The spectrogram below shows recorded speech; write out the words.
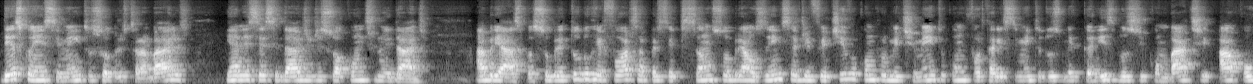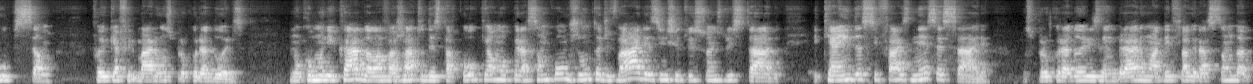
desconhecimento sobre os trabalhos e a necessidade de sua continuidade abre aspas, sobretudo reforça a percepção sobre a ausência de efetivo comprometimento com o fortalecimento dos mecanismos de combate à corrupção, foi o que afirmaram os procuradores. No comunicado, a Lava Jato destacou que é uma operação conjunta de várias instituições do Estado e que ainda se faz necessária. Os procuradores lembraram a deflagração da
